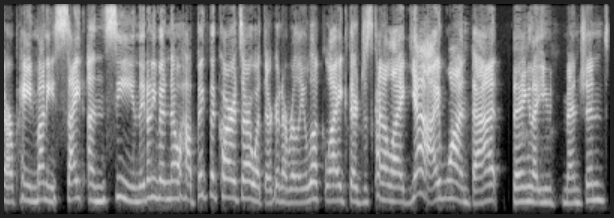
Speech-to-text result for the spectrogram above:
are paying money sight unseen. They don't even know how big the cards are, what they're going to really look like. They're just kind of like, yeah, I want that thing that you mentioned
